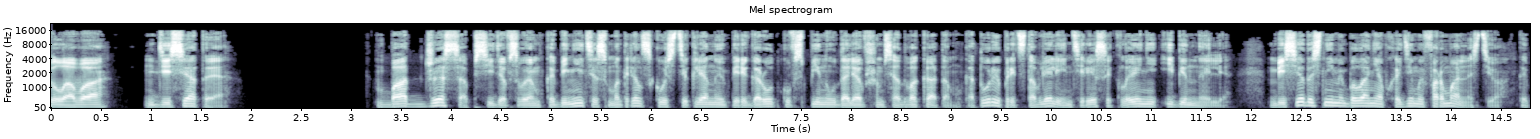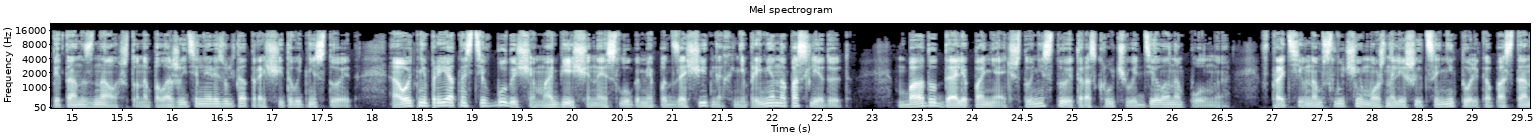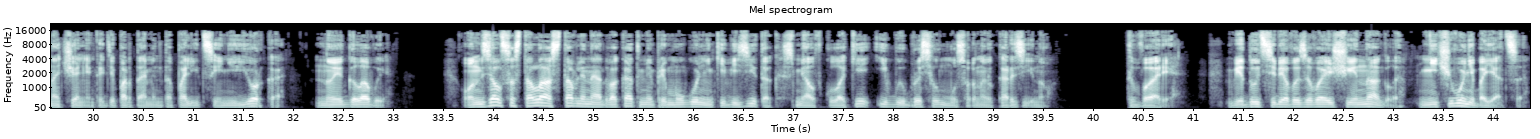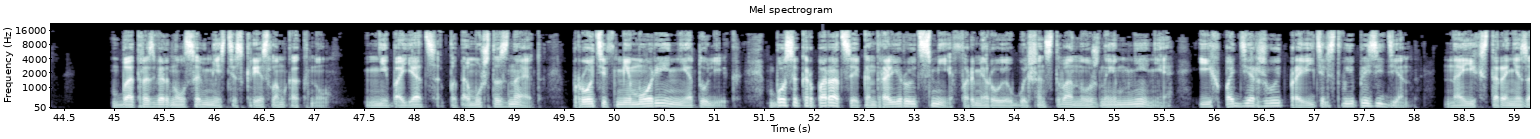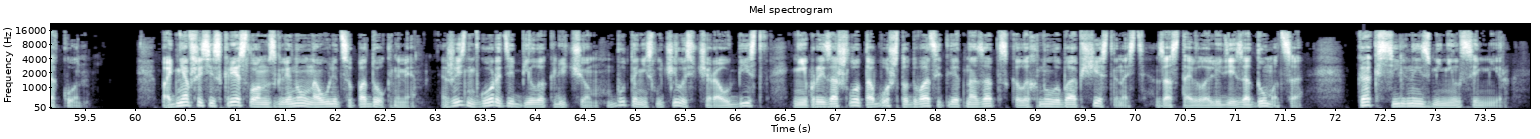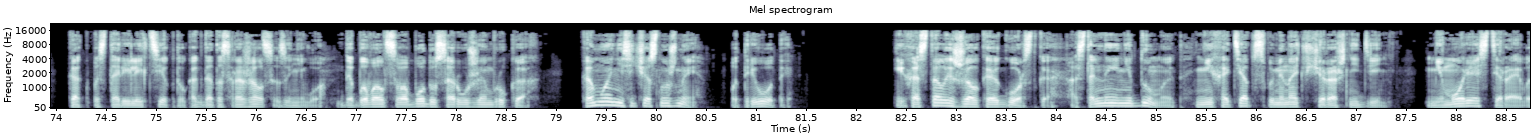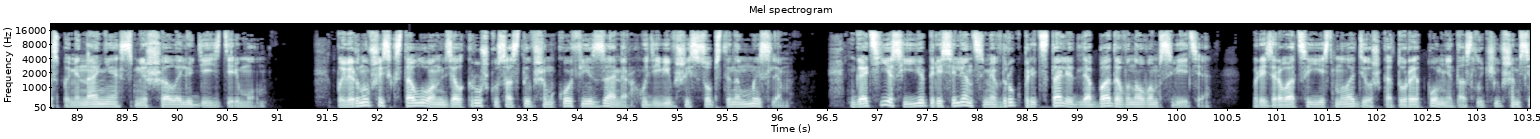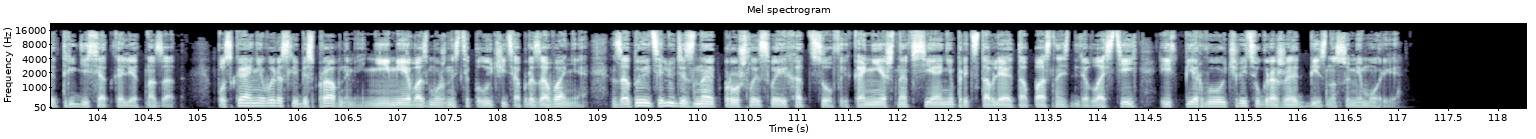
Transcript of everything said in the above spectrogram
Глава десятая. Бад Джессап, сидя в своем кабинете, смотрел сквозь стеклянную перегородку в спину удалявшимся адвокатам, которые представляли интересы Клэни и Биннелли. Беседа с ними была необходимой формальностью. Капитан знал, что на положительный результат рассчитывать не стоит. А вот неприятности в будущем, обещанные слугами подзащитных, непременно последуют. Баду дали понять, что не стоит раскручивать дело на полную. В противном случае можно лишиться не только поста начальника департамента полиции Нью-Йорка, но и головы. Он взял со стола оставленные адвокатами прямоугольники визиток, смял в кулаке и выбросил мусорную корзину. Твари. Ведут себя вызывающие нагло, ничего не боятся. Бат развернулся вместе с креслом к окну. Не боятся, потому что знают, против мемории нет улик. Боссы корпорации контролируют СМИ, формируя у большинства нужные мнения. Их поддерживают правительство и президент. На их стороне закон. Поднявшись из кресла, он взглянул на улицу под окнами. Жизнь в городе била ключом, будто не случилось вчера убийств, не произошло того, что 20 лет назад всколыхнуло бы общественность, заставило людей задуматься. Как сильно изменился мир, как постарели те, кто когда-то сражался за него, добывал свободу с оружием в руках. Кому они сейчас нужны? Патриоты. Их осталась жалкая горстка, остальные не думают, не хотят вспоминать вчерашний день. Мемория, стирая воспоминания, смешала людей с дерьмом. Повернувшись к столу, он взял кружку со остывшим кофе и замер, удивившись собственным мыслям. Готье с ее переселенцами вдруг предстали для Бада в новом свете. В резервации есть молодежь, которая помнит о случившемся три десятка лет назад. Пускай они выросли бесправными, не имея возможности получить образование, зато эти люди знают прошлое своих отцов, и, конечно, все они представляют опасность для властей и в первую очередь угрожают бизнесу Мемории.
